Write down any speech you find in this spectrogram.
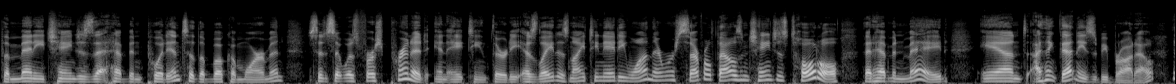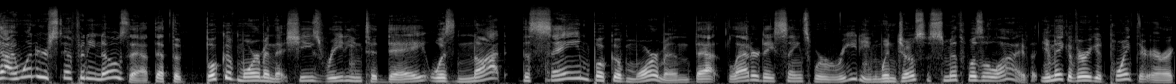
the many changes that have been put into the Book of Mormon since it was first printed in 1830? As late as 1981, there were several thousand changes total that have been made, and I think that needs to be brought out. Yeah, I wonder if Stephanie knows that, that the Book of Mormon that she's reading today was not the same Book of Mormon that Latter day Saints were reading when Joseph Smith was alive. You make a very good point there, Eric,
